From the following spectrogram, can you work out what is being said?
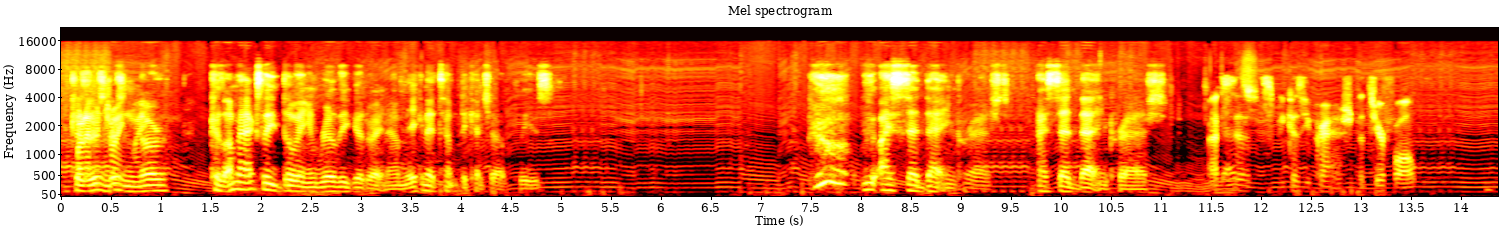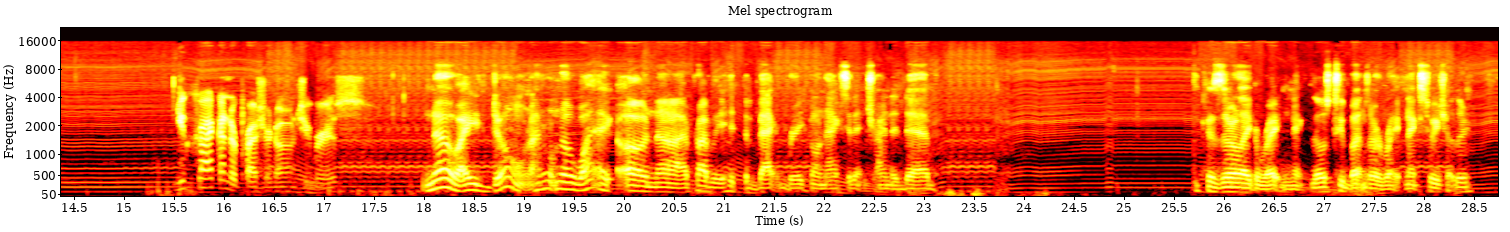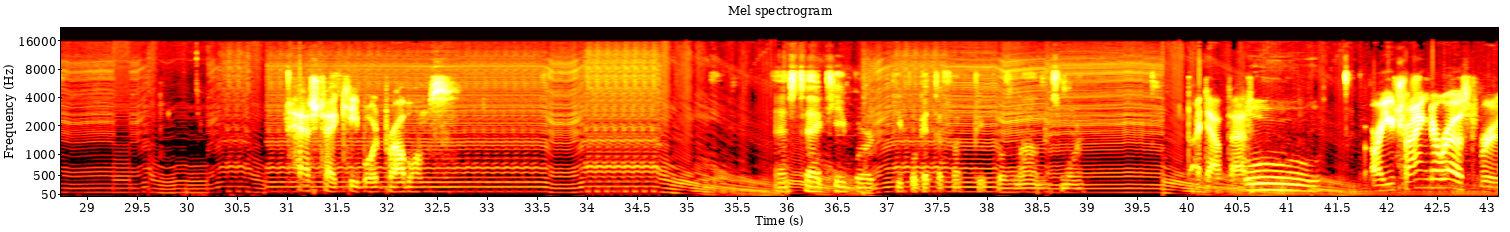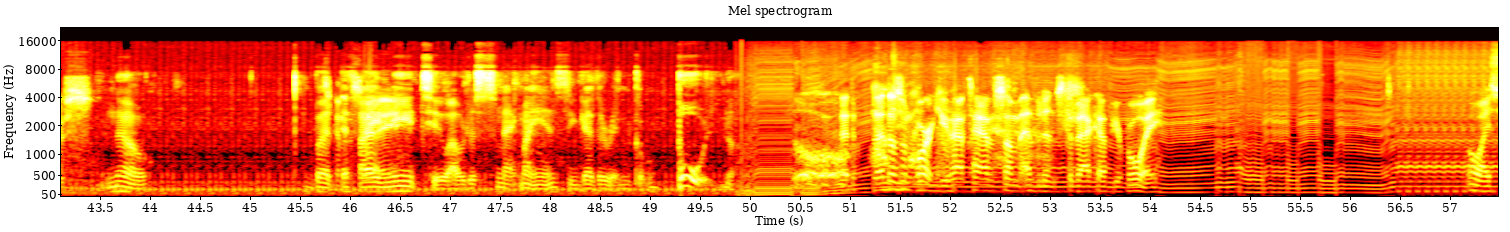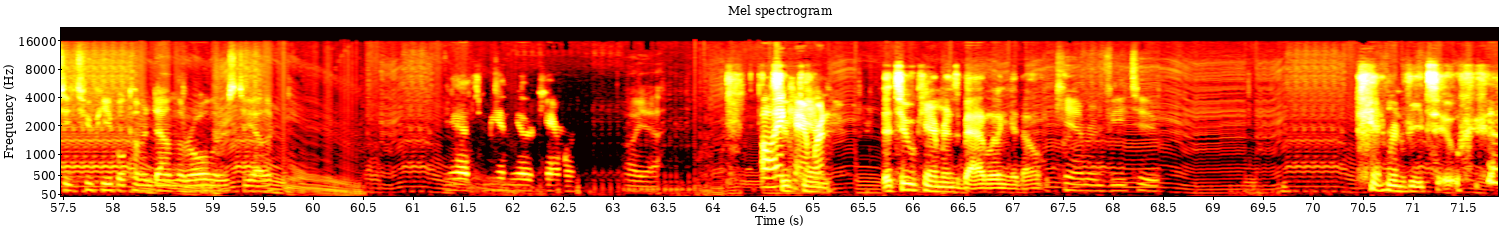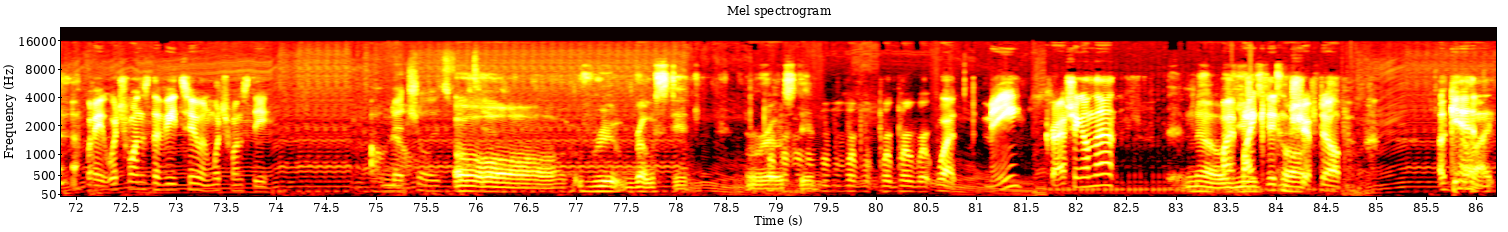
Because there's, there's no. Because I'm actually doing really good right now. Make an attempt to catch up, please. I said that and crashed. I said that and crashed. That's, That's- that's because you crashed. That's your fault. You crack under pressure, don't you, Bruce? No, I don't. I don't know why. I, oh no, I probably hit the back brake on accident trying to dab. Because they're like right next. Those two buttons are right next to each other. Hashtag keyboard problems. Hashtag keyboard people get to fuck people's moms more. I doubt that. Ooh. Are you trying to roast, Bruce? No. But gonna if I need to, I'll just smack my hands together and go, boy, no. That, that doesn't work. You have to have some evidence to back up your boy. Oh, I see two people coming down the rollers together. Yeah, it's me and the other camera. Oh yeah, Oh, hey, Two Cameron. The two Camerons battling it out. Cameron V2. Cameron V2. Wait, which one's the V2 and which one's the... Oh, no. Mitchell is V2. oh, ro- roasted. Roasted. What? Me? Crashing on that? No, My you bike didn't call- shift up. Again. Oh, I-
